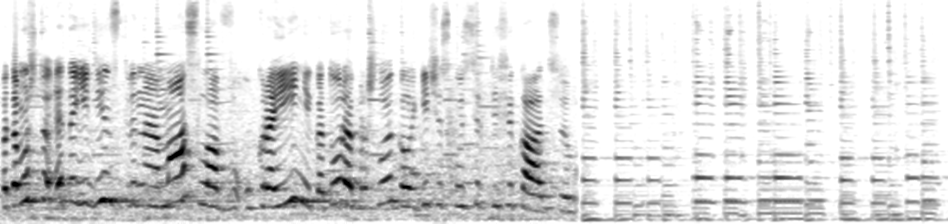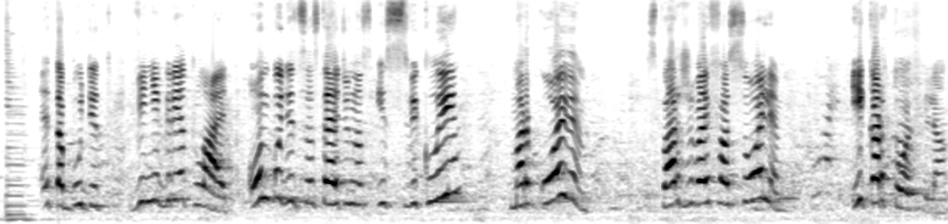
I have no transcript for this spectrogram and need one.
Потому что это единственное масло в Украине, которое прошло экологическую сертификацию. Это будет винегрет лайт. Он будет состоять у нас из свеклы, моркови, спаржевой фасоли и картофеля.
